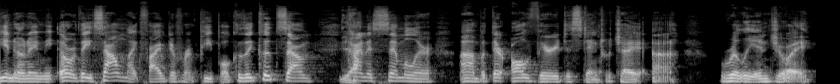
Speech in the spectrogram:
You know what I mean? Or they sound like five different people because they could sound Yeah. kind of similar, uh, but they're all very distinct, which I uh, really enjoy.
